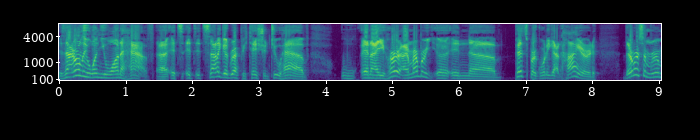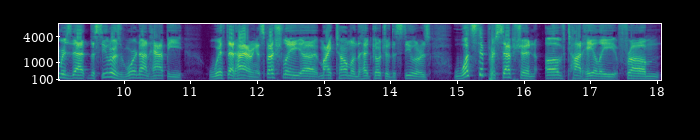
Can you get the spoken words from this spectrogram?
is not really one you want to have. Uh, it's it, it's not a good reputation to have and I heard, I remember uh, in uh, Pittsburgh when he got hired, there were some rumors that the Steelers were not happy with that hiring, especially uh, Mike Tomlin, the head coach of the Steelers. What's the perception of Todd Haley from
